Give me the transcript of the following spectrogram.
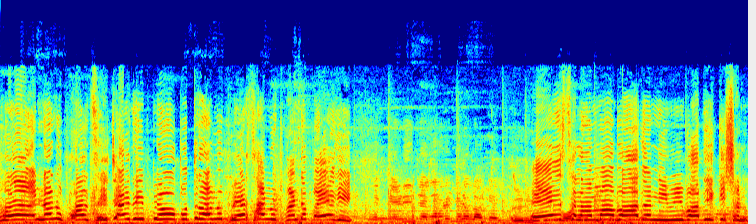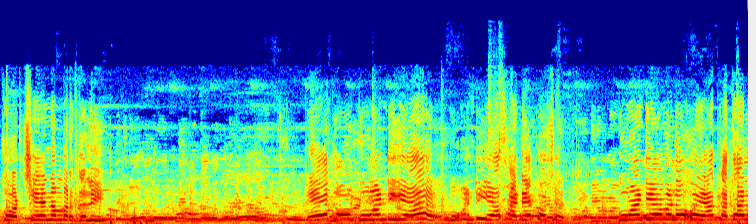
ਹਾਂ ਇਹਨਾਂ ਨੂੰ ਫਾਂਸੀ ਚਾਹੀਦੀ ਪਿਓ ਪੁੱਤਰਾਂ ਨੂੰ ਫੇਰ ਸਾਨੂੰ ਠੰਡ ਪਏਗੀ। ਇਹ ਕਿਹੜੀ ਜਗ੍ਹਾ ਤੇ ਕਿਹੜਾ ਇਲਾਕਾ ਜੀ? ਇਹ ਇਸਲਾਮਾਬਾਦ ਨੀਵੀਂਵਾਦੀ ਕਿਸ਼ਨਕੋਟ 6 ਨੰਬਰ ਗਲੀ। ਇਹ ਕੌਣ ਗੁਆਂਢੀ ਹੈ ਗੁਆਂਢੀ ਹੈ ਸਾਡੇ ਕੁਛ। ਗੁਆਂਢੀਆਂ ਵੱਲੋਂ ਹੋਇਆ ਕਤਲ।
